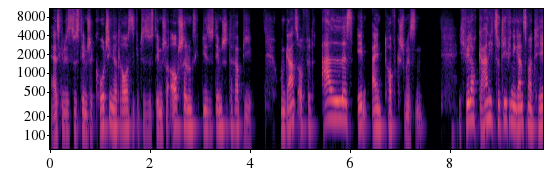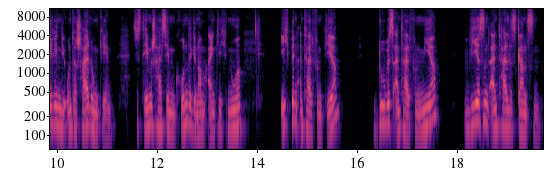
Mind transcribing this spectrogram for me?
Ja, es gibt das systemische Coaching da draußen, es gibt die systemische Aufstellung, es gibt die systemische Therapie. Und ganz oft wird alles in einen Topf geschmissen. Ich will auch gar nicht zu tief in die ganze Materie, in die Unterscheidung gehen. Systemisch heißt im Grunde genommen eigentlich nur, ich bin ein Teil von dir, du bist ein Teil von mir, wir sind ein Teil des Ganzen.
